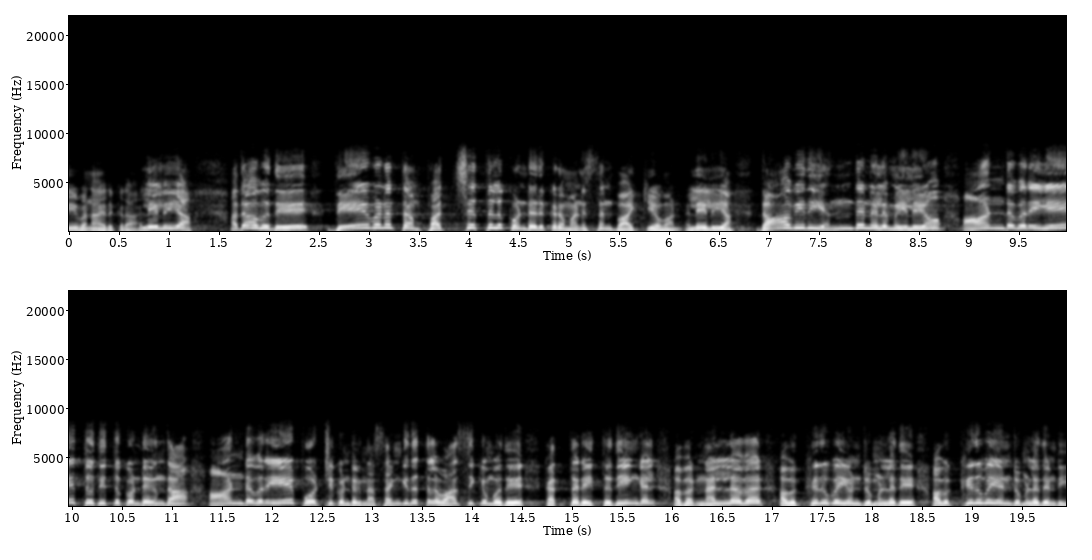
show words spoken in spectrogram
தேவனா இருக்கிறார். இல்லையா அதாவது தேவனை தம் பட்சத்தில் கொண்டிருக்கிற மனுஷன் பாக்கியவான். இல்லையா தாவிது எந்த நிலைமையிலையும் ஆண்டவரையே துதித்து கொண்டிருந்தான் ஆண்டவரையே போற்றி கொண்டிருந்தான் சங்கீதத்தில் வாசிக்கும்போது கத்தரை துதியுங்கள் அவர் நல்லவர் அவர் கிருபை என்றும் உள்ளது அவர் கிருபை என்றும் உள்ளது என்று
